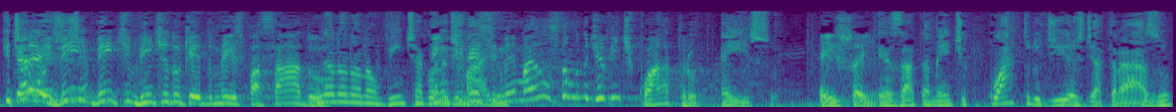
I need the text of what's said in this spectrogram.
Que dia Peraí, 20, 20, 20 do que? Do mês passado? Não, não, não, não 20 agora 20 de maio. Mês, mas nós estamos no dia 24. É isso. É isso aí. Exatamente quatro dias de atraso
